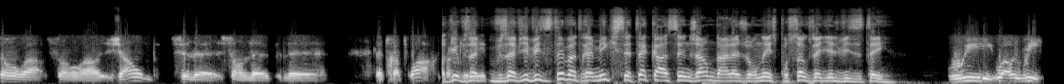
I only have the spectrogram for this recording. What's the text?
son, son jambe sur le, son, le le trottoir. OK, vous, aviez visité votre ami qui s'était cassé une jambe dans la journée. C'est pour ça que vous alliez le visiter. Oui, oui,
